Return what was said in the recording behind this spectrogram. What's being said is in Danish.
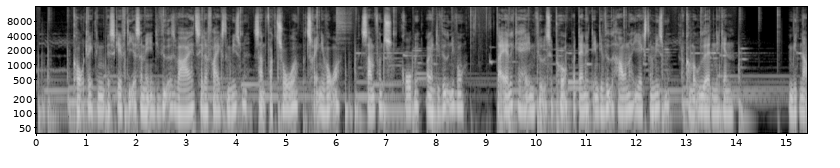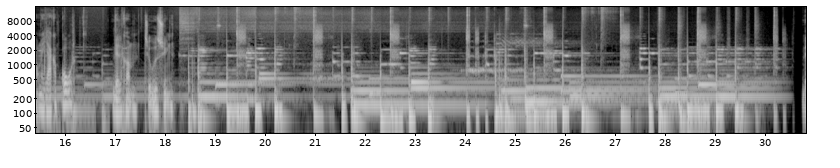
Kortlægningen beskæftiger sig med individers veje til og fra ekstremisme, samt faktorer på tre niveauer, samfunds-, gruppe- og individniveau, der alle kan have indflydelse på, hvordan et individ havner i ekstremisme og kommer ud af den igen. Mit navn er Jakob Groth. Velkommen til Udsyn.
